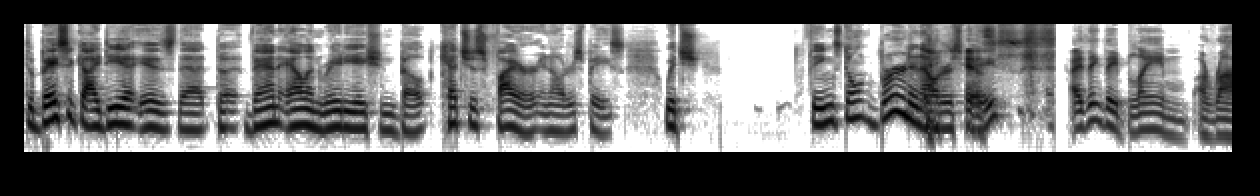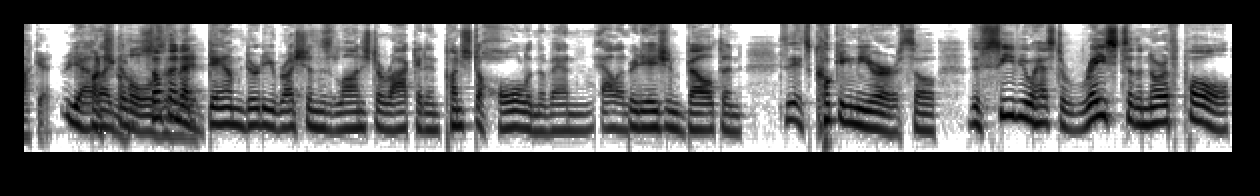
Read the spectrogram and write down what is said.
The basic idea is that the Van Allen radiation belt catches fire in outer space, which things don't burn in outer space. I think they blame a rocket. Yeah, like punching the, holes something that damn dirty Russians launched a rocket and punched a hole in the Van Allen radiation belt, and it's cooking the Earth. So the Seaview has to race to the North Pole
